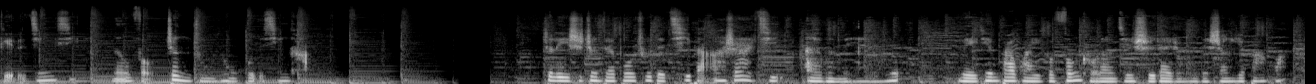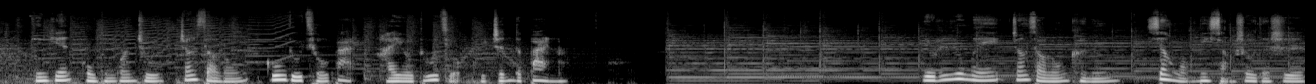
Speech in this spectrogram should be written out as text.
给的惊喜能否正中用户的心坎。这里是正在播出的七百二十二期《爱问美颜人物》。每天八卦一个风口浪尖时代人物的商业八卦，今天共同关注张小龙孤独求败，还有多久会真的败呢？有人认为张小龙可能向往并享受的是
